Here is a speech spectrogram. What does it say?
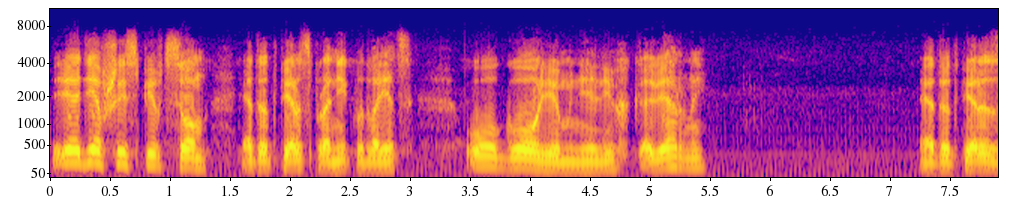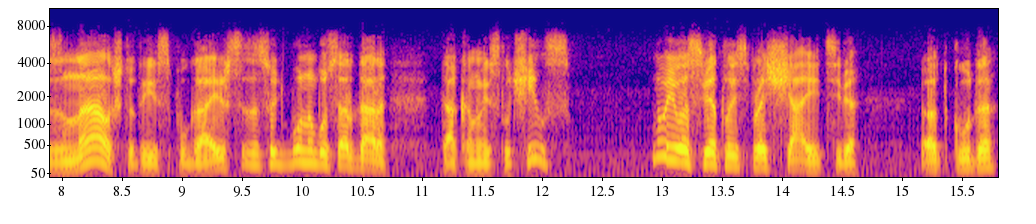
Переодевшись певцом, этот перс проник во дворец. «О, горе мне легковерный!» Этот перс знал, что ты испугаешься за судьбу Набусардара. Так оно и случилось. Ну, его светлость прощает тебя. Откуда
